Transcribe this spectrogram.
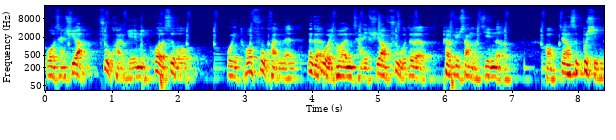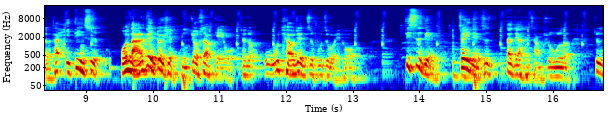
我才需要付款给你，或者是我委托付款人，那个委托人才需要付这个票据上的金额，哦，这样是不行的。他一定是我哪来跟你兑现，你就是要给我，叫做无条件支付之委托。第四点，这一点是大家很常说的，就是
